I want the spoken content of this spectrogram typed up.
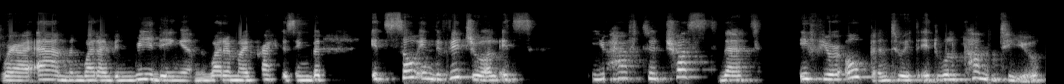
where i am and what i've been reading and what am i practicing but it's so individual it's you have to trust that if you're open to it it will come to you.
